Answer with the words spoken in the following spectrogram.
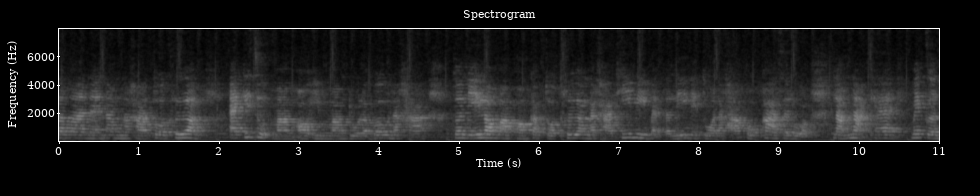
จะมาแนะนำนะคะ ตัวเครื่อง Attitude Mum All in Mum Durable นะคะ ตัวนี้เรามาพร้อมกับตัวเครื่องนะคะ ที่มีแบตเตอรี่ในตัวนะคะ พกพาสะดวกน้ำหนักแค่ไม่เกิน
